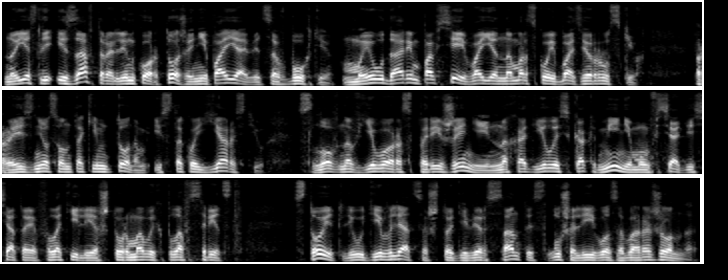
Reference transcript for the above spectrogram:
но если и завтра линкор тоже не появится в бухте, мы ударим по всей военно-морской базе русских. Произнес он таким тоном и с такой яростью, словно в его распоряжении находилась как минимум вся десятая флотилия штурмовых плавсредств – Стоит ли удивляться, что диверсанты слушали его завороженно?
